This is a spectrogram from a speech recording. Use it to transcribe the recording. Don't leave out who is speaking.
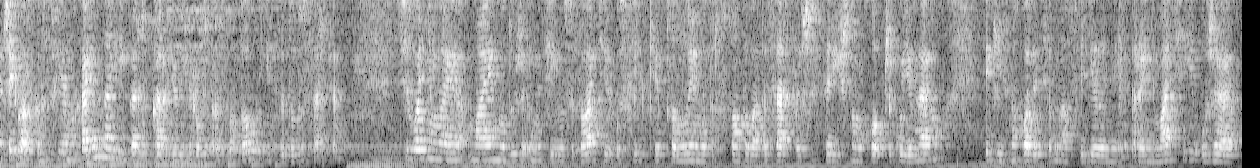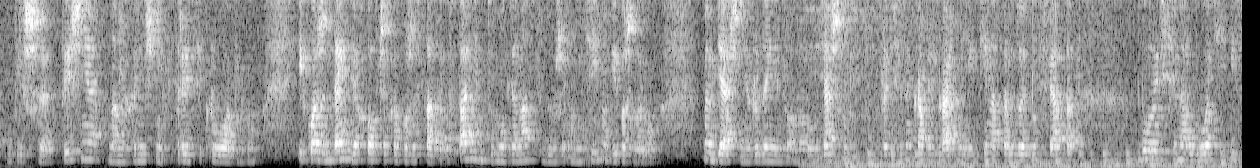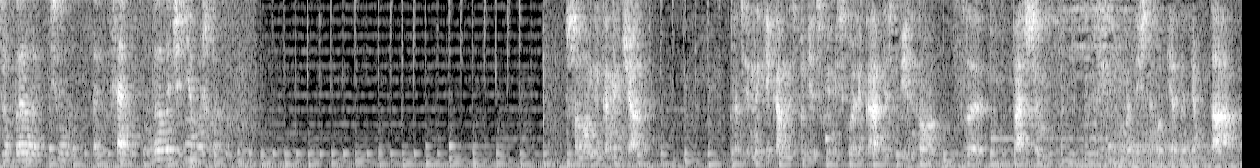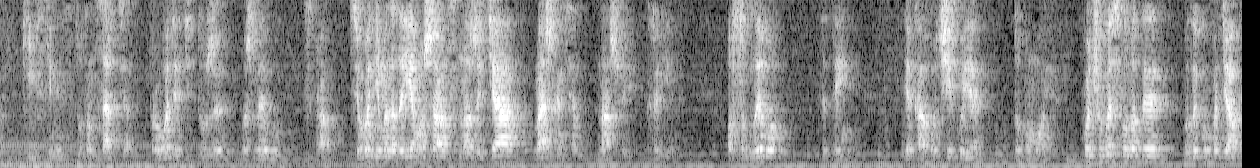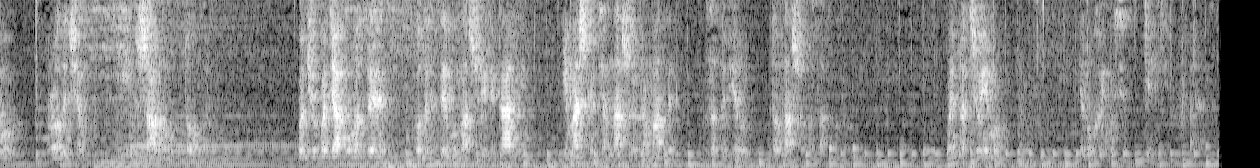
Speaker 1: Чайковська Софія Михайлівна, лікар, кардіохірург, трансплантолог Інституту серця. Сьогодні ми маємо дуже емоційну ситуацію, оскільки плануємо трансплантувати серце шестирічному хлопчику Євгену, який знаходиться в нас в відділенні реанімації уже більше тижня на механічній підтримці кровообігу. І кожен день для хлопчика може стати останнім, тому для нас це дуже емоційно і важливо. Ми вдячні родині донору, вдячні працівникам лікарні, які напередодні свята були всі на роботі і зробили цю це вилучення можливим.
Speaker 2: Шановні кам'янчани, працівники Кам'янець-Подільської міської лікарні спільно з першим Київським медичним об'єднанням та Київським інститутом серця проводять дуже важливу справу. Сьогодні ми надаємо шанс на життя мешканцям нашої країни, особливо дитині, яка очікує допомоги. Хочу висловити велику подяку родичам і шану донору. Хочу подякувати колективу нашої лікарні і мешканцям нашої громади за довіру до нашого закладу. Ми працюємо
